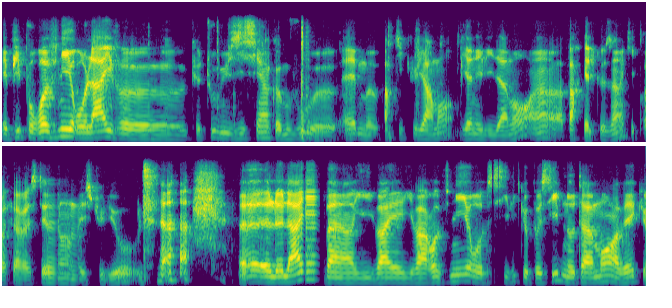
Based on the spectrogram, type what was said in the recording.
Et puis pour revenir au live euh, que tout musicien comme vous euh, aime particulièrement, bien évidemment, hein, à part quelques-uns qui préfèrent rester dans les studios, euh, le live, ben, il, va, il va revenir aussi vite que possible, notamment avec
